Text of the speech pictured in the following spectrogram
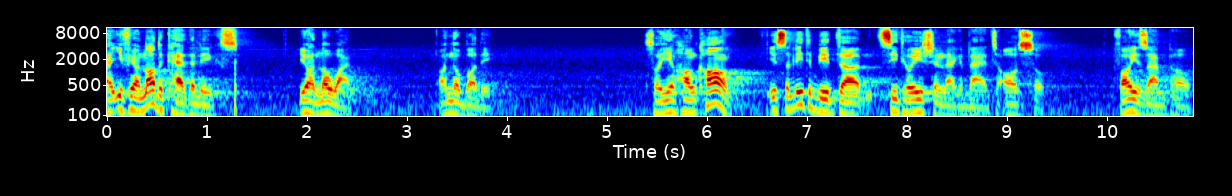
And if you are not Catholics, you are no one or nobody. So in Hong Kong, it's a little bit uh, situation like that also. For example,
